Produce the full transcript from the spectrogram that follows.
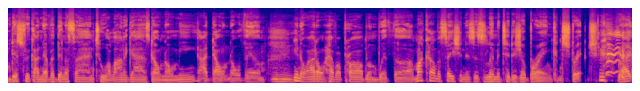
District I've never been assigned to. A lot of guys don't know me. I don't know them. Mm-hmm. You know, I don't have a problem with uh, my conversation is as limited as your brain can stretch. Right?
